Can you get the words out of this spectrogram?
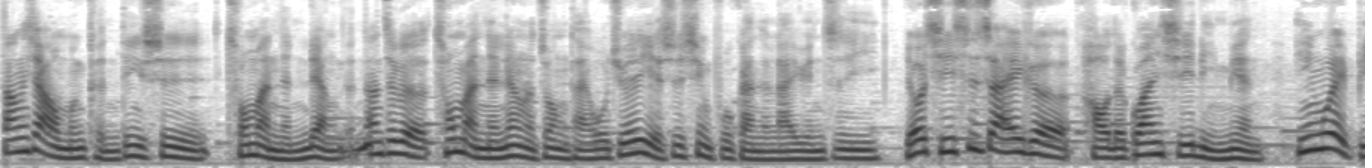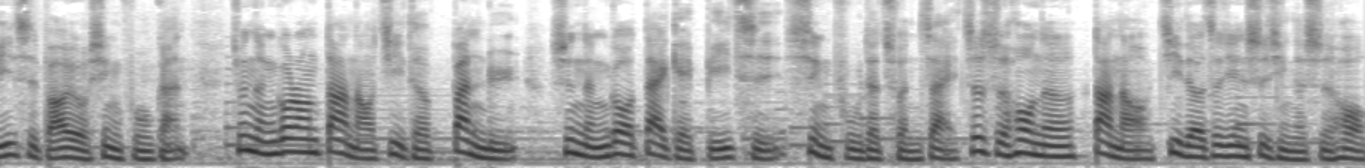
当下我们肯定是充满能量的。那这个充满能量的状态，我觉得也是幸福感的来源之一。尤其是在一个好的关系里面，因为彼此保有幸福感，就能够让大脑记得伴侣是能够带给彼此幸福的存在。这时候呢，大脑记得这件事事情的时候，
